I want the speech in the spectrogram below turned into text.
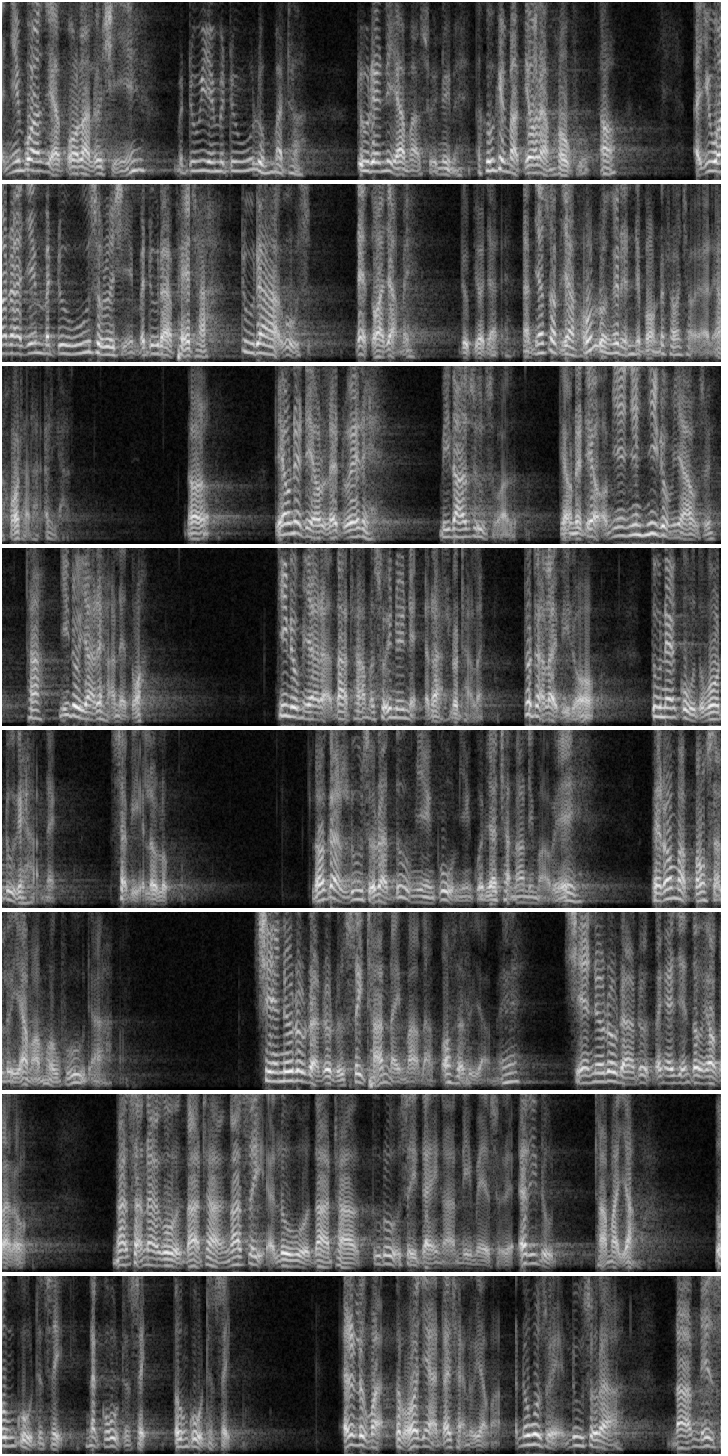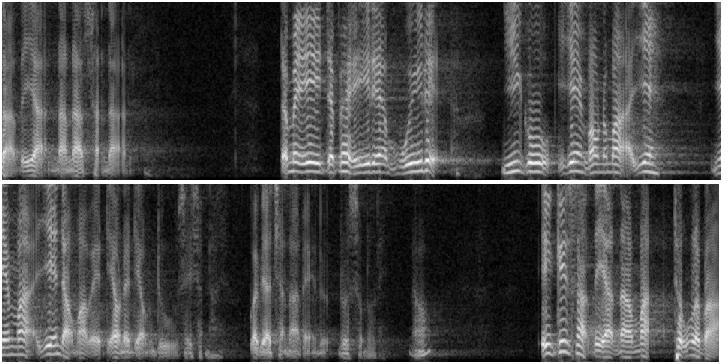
အငင်းပွားစရာပေါ်လာလို့ရှိရင်မတူရင်မတူဘူးလို့မှတ်ထားတူတဲ့နေရာမှာဆွေးနွေးမယ်အခုခေတ်မှာပြောတာမဟုတ်ဘူးနော်အယူဝါဒချင်းမတူဘူးဆိုလို့ရှိရင်မတူတာဖဲထားတူတာကိုနဲ့သွားကြမယ်လို့ပြောကြတယ်အမြတ်စွာဘုရားဟောလွန်ခဲ့တဲ့နှစ်ပေါင်း2600တဲ့ဟောထားတာအဲ့ဒီဟာနော်တယောက်နဲ့တယောက်လက်တွဲတယ်မိသားစုဆိုတာတယောက်နဲ့တယောက်အမြင်ချင်းညှိလို့မရဘူးဆိုရင် ထားညှိလို့ရတဲ့ဟာနဲ့သွားကြည့်လို့မရတာအသာထားမဆွေးနွေးနဲ့အဲ့ဒါလွတ်ထားလိုက်လွတ်ထားလိုက်ပြီးတော့သူနဲ့ကိုယ်သဘောတူတဲ့ဟာနဲ့ဆက်ပြီးအလုပ်လုပ်လောကလူဆိုတာသူ့အမြင်ကိုယ်အမြင်ကွဲပြားခြားနားနေမှာပဲဘယ်တော့မှပေါင်းဆက်လို့ရမှာမဟုတ်ဘူးဒါရှင်နုရုဒ္ဓတို့လိုစိတ်ထားနိုင်မှသာပေါင်းဆက်လို့ရမယ်ရှင်နုရုဒ္ဓတို့တကယ်ချင်း၃ယောက်ကတော့ ငါဆန္ဒကိုအသာထားငါစိတ်အလိုကိုအသာထားသူတို့စိတ်တိုင်းကနေမယ်ဆိုရဲအဲ့ဒီလိုထားမှရမှာသုံးခုတစ်စိတ်နှစ်ခုတစ်စိတ်သုံးခုတစ်စိတ်အဲ့ဒီလိုမှသဘောချင်းအတိုက်ဆိုင်လို့ရမှာအနုဘုဆိုရင်လူဆိုတာနာနိစ္စတရားနာနာဆန္ဒတမေတဖေးတဲ့မွေးတဲ့ညီကိုပြင်းပေါင်းနှမအရင် ညင်မအရင်တောင်မှပဲတယောက်နဲ့တယောက်မတူဘူးစိတ်ဆန္ဒကွက်ပြချမ်းသာတယ်လို့လို့ဆိုလို့တယ်နော်ဧကိစ္စတရားနာမထုံးလပါ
